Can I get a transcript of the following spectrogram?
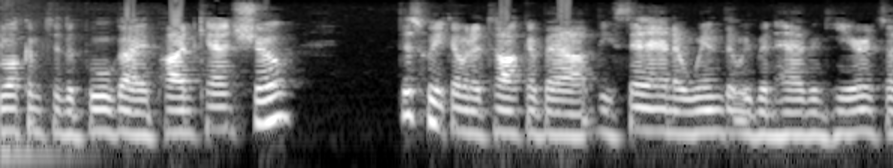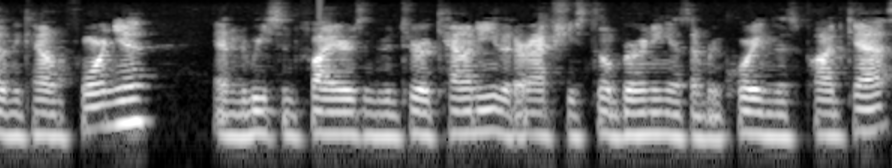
And welcome to the Pool Guy Podcast Show. This week I'm going to talk about the Santa Ana winds that we've been having here in Southern California and the recent fires in Ventura County that are actually still burning as I'm recording this podcast.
